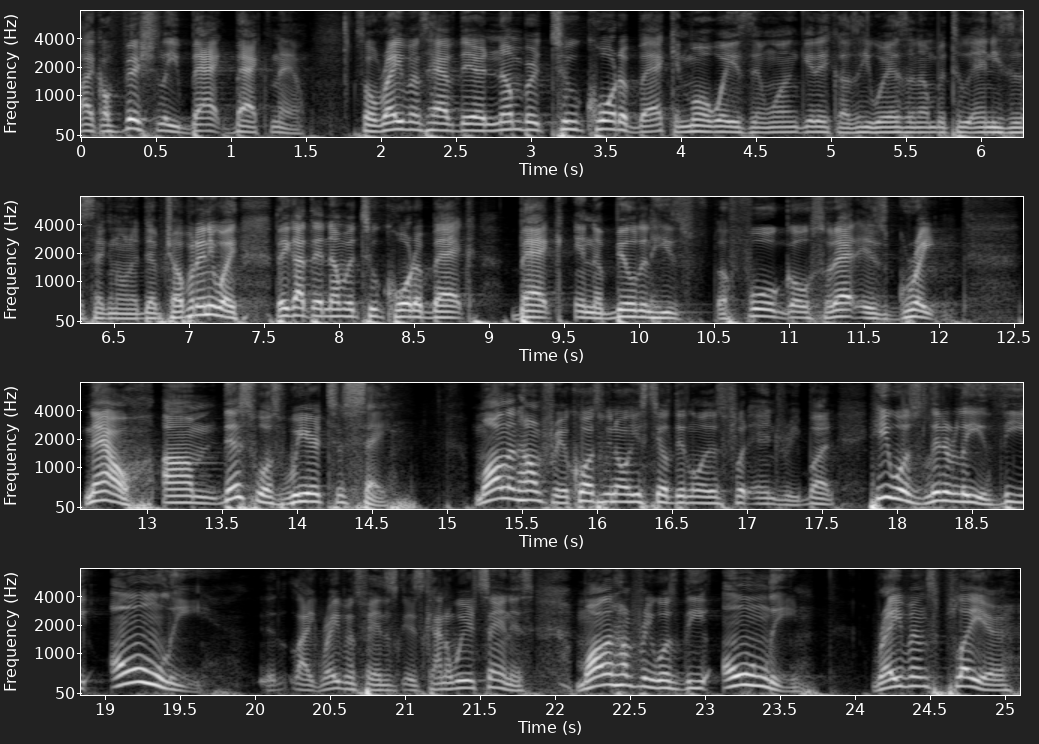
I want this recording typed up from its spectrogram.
like officially back, back now. So Ravens have their number two quarterback in more ways than one. Get it? Because he wears a number two and he's the second on the depth chart. But anyway, they got their number two quarterback back in the building. He's a full go, so that is great. Now, um, this was weird to say. Marlon Humphrey, of course, we know he's still dealing with his foot injury, but he was literally the only, like Ravens fans, it's, it's kind of weird saying this. Marlon Humphrey was the only Ravens player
